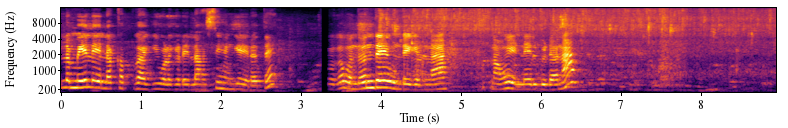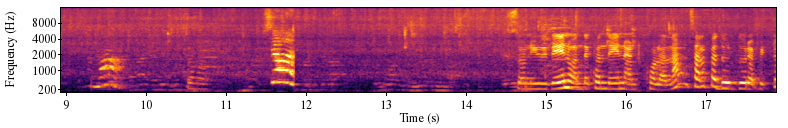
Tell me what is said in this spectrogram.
ಇಲ್ಲ, ಮೇಲೆ ಎಲ್ಲ ಕಪ್ಪಗಾಗಿ ಒಳಗಡೆ ಎಲ್ಲ ಹಸಿ ಹಾಗೆ ಇರುತ್ತೆ. ಇವಾಗ ಒಂದೊಂದೇ ಉಂಡೆಗಳನ್ನ ನಾವು ಎಣ್ಣೆಯಲ್ಲಿ ಬಿಡೋಣ. ಸೊ ನೀವು ಇದೇನು ಒಂದಕ್ಕೊಂದೇನು ಅಂಟ್ಕೊಳ್ಳೋಲ್ಲ. ಸ್ವಲ್ಪ ದೂರ ದೂರ ಬಿಟ್ಟು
